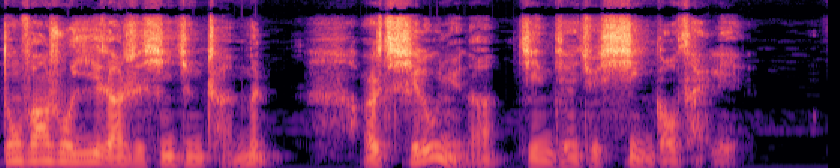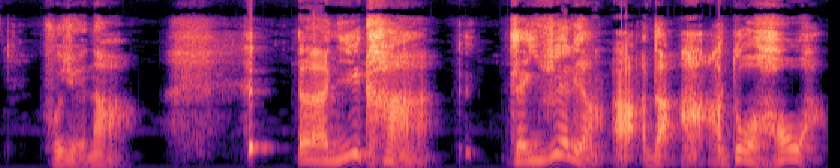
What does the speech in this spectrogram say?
东方朔依然是心情沉闷，而齐楼女呢今天却兴高采烈。夫君呐，呃，你看这月亮啊的啊多好啊！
